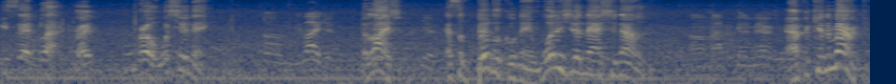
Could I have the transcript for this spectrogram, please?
He said black, right? Bro, what's your name? Um, Elijah. Elijah. Yeah. That's a biblical name. What is your nationality? Um, African American. African American.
